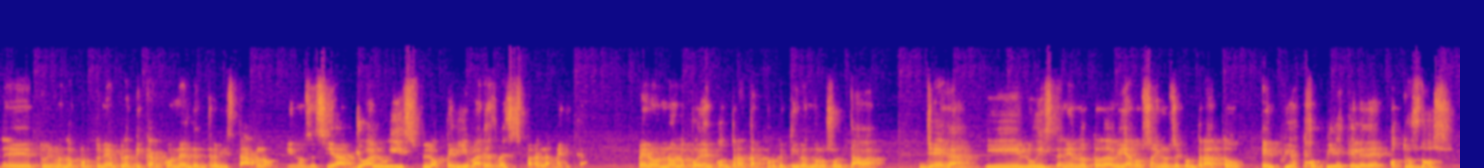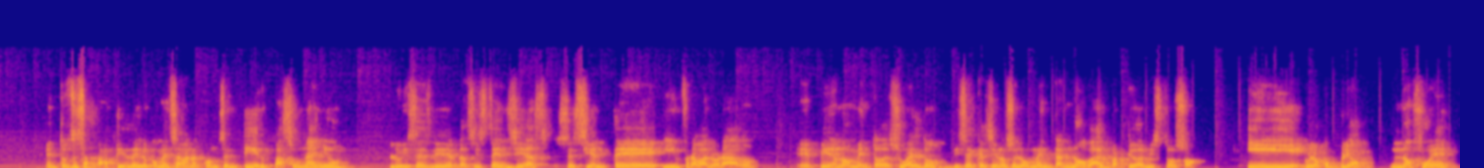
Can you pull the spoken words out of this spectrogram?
eh, tuvimos la oportunidad de platicar con él, de entrevistarlo, y nos decía, yo a Luis lo pedí varias veces para el América, pero no lo podían contratar porque Tigres no lo soltaba. Llega y Luis, teniendo todavía dos años de contrato, el Piojo pide que le den otros dos. Entonces a partir de ahí lo comenzaban a consentir, pasa un año, Luis es líder de asistencias, se siente infravalorado, eh, pide un aumento de sueldo, dice que si no se lo aumenta no va al partido amistoso, y lo cumplió. No fue,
